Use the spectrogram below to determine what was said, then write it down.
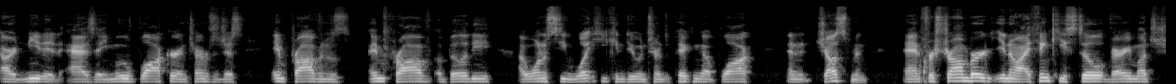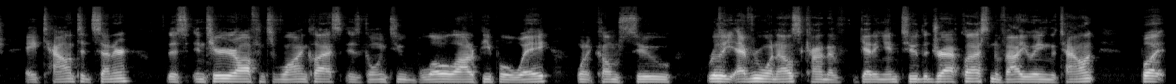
are needed as a move blocker in terms of just improv and improv ability. I want to see what he can do in terms of picking up block and adjustment. And for Stromberg, you know, I think he's still very much a talented center. This interior offensive line class is going to blow a lot of people away when it comes to really everyone else kind of getting into the draft class and evaluating the talent. But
